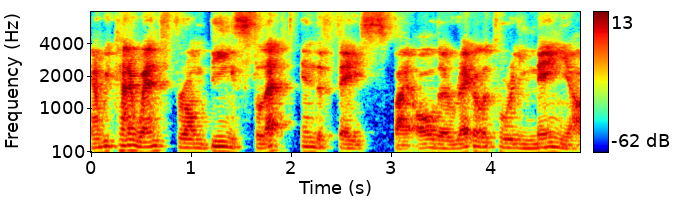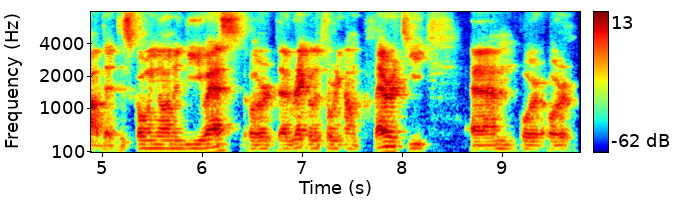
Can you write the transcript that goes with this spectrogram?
And we kind of went from being slapped in the face by all the regulatory mania that is going on in the US or the regulatory unclarity um, or, or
